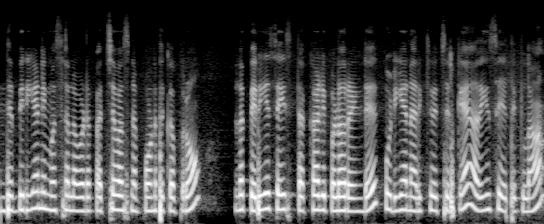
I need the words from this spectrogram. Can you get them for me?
இந்த பிரியாணி மசாலாவோட பச்சை வாசனை போனதுக்கப்புறம் நல்லா பெரிய சைஸ் தக்காளி பழம் ரெண்டு பொடியாக நறுக்கி வச்சுருக்கேன். அதையும் சேர்த்துக்கலாம்.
